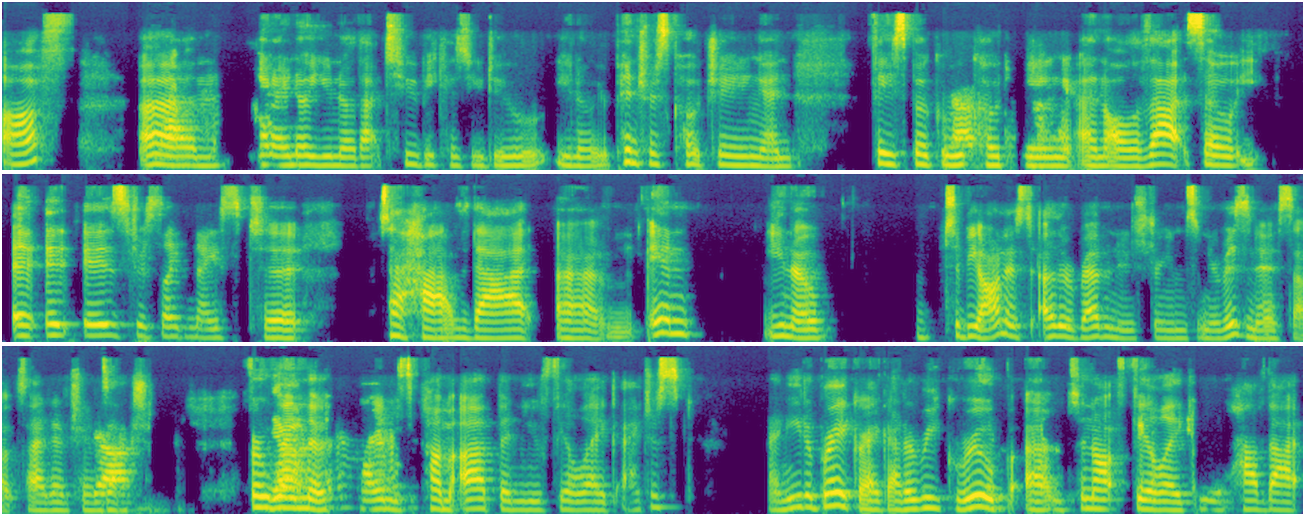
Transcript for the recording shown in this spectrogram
off um, and I know you know that too because you do, you know, your Pinterest coaching and Facebook group yeah. coaching and all of that. So it, it is just like nice to to have that. Um, and you know, to be honest, other revenue streams in your business outside of transaction yeah. for yeah. when those times come up and you feel like I just I need a break or I got to regroup um, to not feel like you have that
